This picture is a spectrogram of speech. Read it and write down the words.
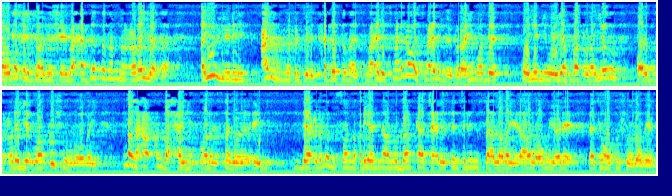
abubakr ibn abi shayba xadathana ibnu culayata ayuu yihi cali ibnu xujrin xadathana ismaaciil ismaaciilna waa ismaaciil ibnu ibrahim oo dee hooyadii weeyaan ba culayadu oo ibnu culaya waa ku shuhroobay. Magaca u baxay wala isagoo dee culimadu soo naqliyeen inaanu baankaa jeclaysan jirin saa laba yidhaaho loogu yeedhe laakiin waa ku shuhroobeen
